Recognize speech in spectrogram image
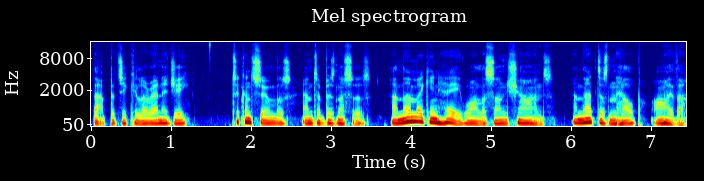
that particular energy to consumers and to businesses. And they're making hay while the sun shines and that doesn't help either.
